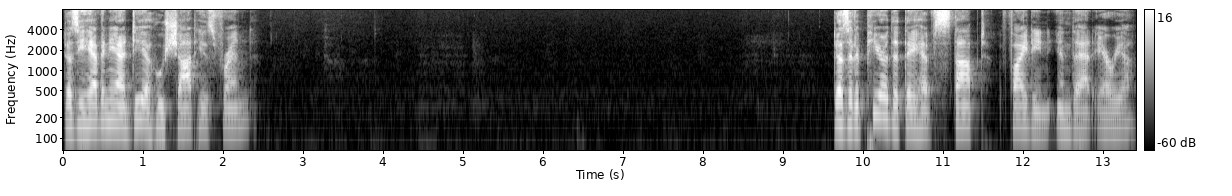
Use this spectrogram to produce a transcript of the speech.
Does he have any idea who shot his friend? Does it appear that they have stopped fighting in that area?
